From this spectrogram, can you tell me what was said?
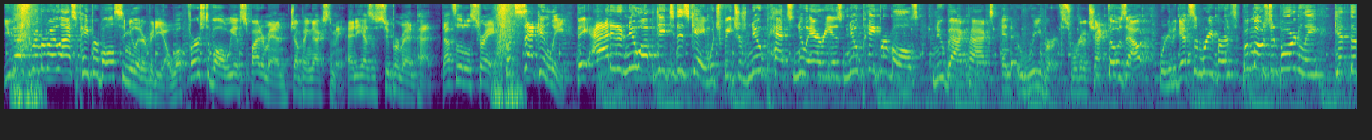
You guys remember paper ball simulator video? Well, first of all, we have Spider-Man jumping next to me, and he has a Superman pet. That's a little strange. But secondly, they added a new update to this game, which features new pets, new areas, new paper balls, new backpacks, and rebirths. We're gonna check those out. We're gonna get some rebirths, but most importantly, get the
